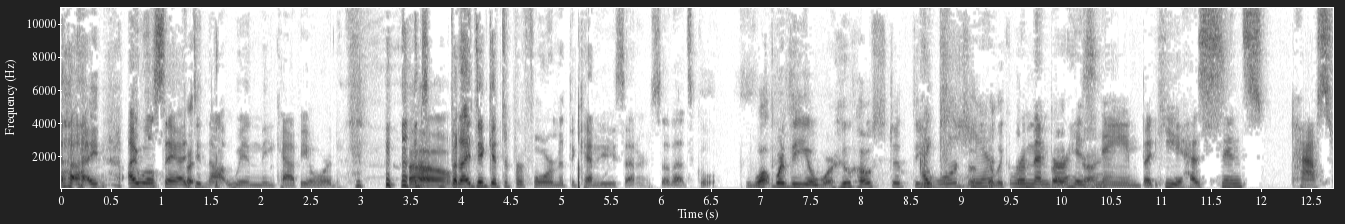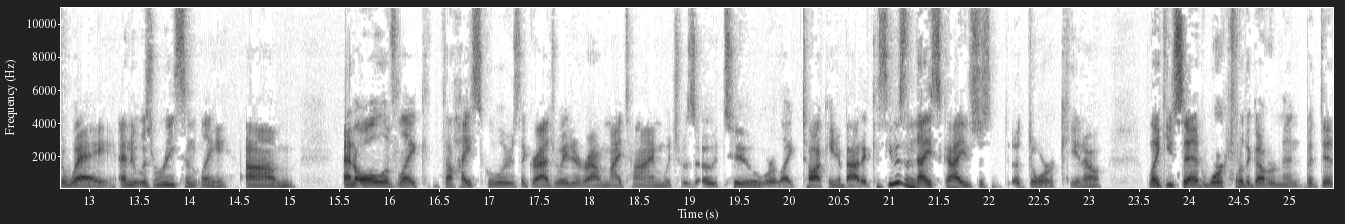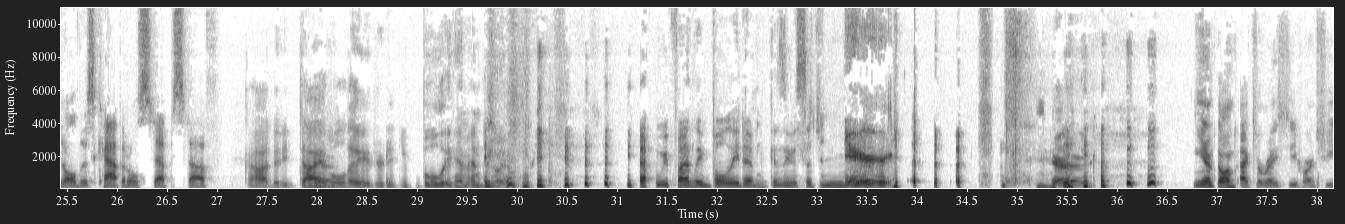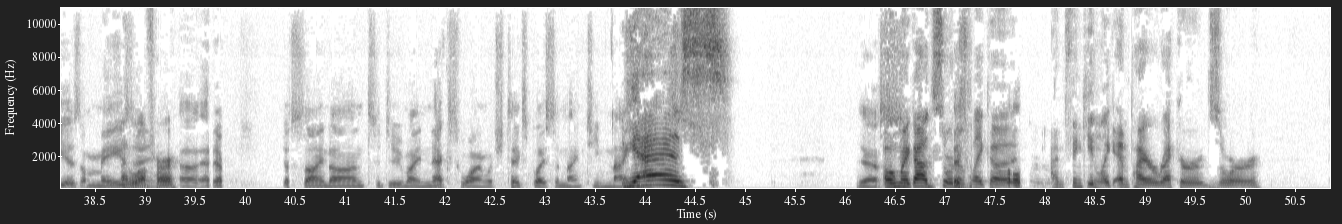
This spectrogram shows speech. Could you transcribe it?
I I will say I But- did not win the Cappy Award, Oh. but I did get to perform at the Kennedy Center, so that's cool. What were the award? Who hosted the I awards? I can't Billy remember White his guy? name, but he has since passed away, and it was recently. Um, and all of like the high schoolers that graduated around my time, which was 02, were like talking about it because he was a nice guy. He was just a dork, you know. Like you said, worked for the government, but did all this Capitol step stuff. God, did he die of old age or did you bully him into it? yeah, we finally bullied him because he was such a nerd. Nerd. you know, going back to Rhea Seehorn, she is amazing. I love her. Uh, at every, just signed on to do my next one, which takes place in 1990. yes. Yes. Oh my God! Sort of like a. I'm thinking like Empire Records or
